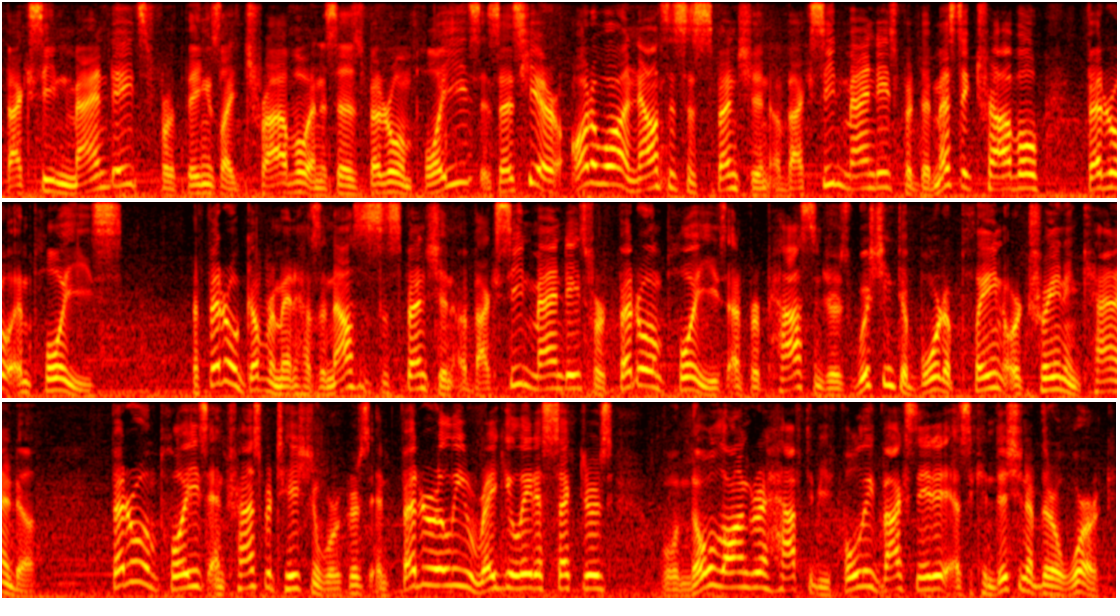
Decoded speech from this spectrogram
vaccine mandates for things like travel and it says federal employees. It says here, Ottawa announces suspension of vaccine mandates for domestic travel federal employees. The federal government has announced a suspension of vaccine mandates for federal employees and for passengers wishing to board a plane or train in Canada. Federal employees and transportation workers in federally regulated sectors will no longer have to be fully vaccinated as a condition of their work.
